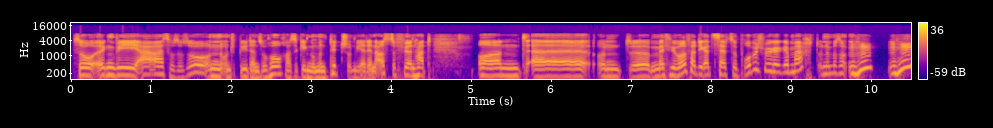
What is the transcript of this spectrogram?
So irgendwie, ja, so, so, so und, und spielt dann so hoch. Also ging um einen Pitch und wie er den auszuführen hat. Und, äh, und äh, Matthew Wolf hat die ganze Zeit so Probeschwüge gemacht und immer so, mhm, mhm.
